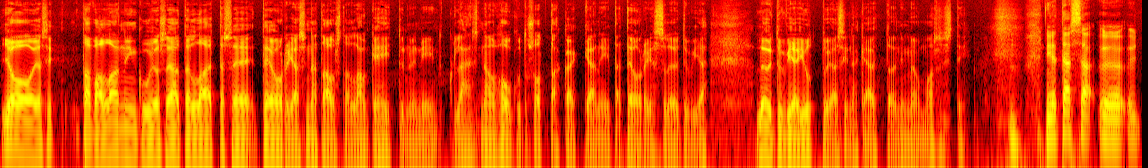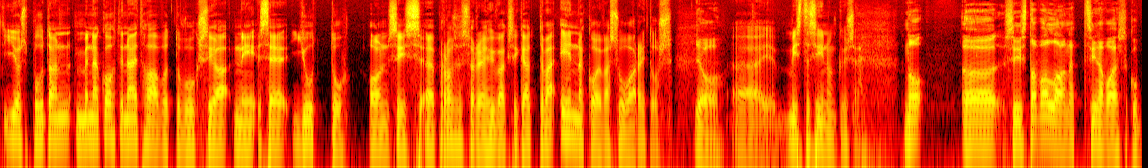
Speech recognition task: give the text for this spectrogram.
Joo, ja sitten tavallaan niin kuin jos ajatellaan, että se teoria siinä taustalla on kehittynyt, niin kyllähän siinä on houkutus ottaa kaikkia niitä teoriassa löytyviä, löytyviä juttuja siinä käyttöön nimenomaisesti. Mm. Niin ja tässä, jos puhutaan, mennään kohti näitä haavoittuvuuksia, niin se juttu on siis prosessorien hyväksi käyttämä ennakoiva suoritus. Joo. Mistä siinä on kyse? No siis tavallaan, että siinä vaiheessa kun,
